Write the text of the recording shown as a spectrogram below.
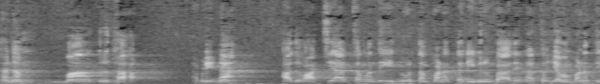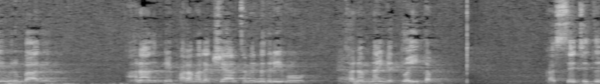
தனம் மா கிருதா. அப்படின்னா அது வாட்சியார்த்தம் வந்து இன்னொருத்தன் பணத்தை நீ விரும்பாதேன்னு அர்த்தம். எவன் பணத்தையும் விரும்பாதேன்னு. ஆனால் அதனுடைய பரம லட்சியார்த்தம் என்ன தெரியுமோ? தனம்னா இங்கே துவைத்தம் கசித்து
